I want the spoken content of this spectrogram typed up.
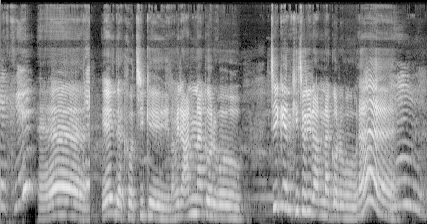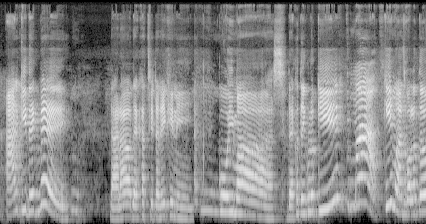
দেখি। হ্যাঁ। এই দেখো চিকেন আমি রান্না করব। চিকেন খিচুড়ি রান্না করব হ্যাঁ। আর কি দেখবে? দাঁড়াও দেখাচ্ছি এটা রেখে নেই। কই মাছ? দেখো তো এগুলো কি? কি মাছ বলো তো?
